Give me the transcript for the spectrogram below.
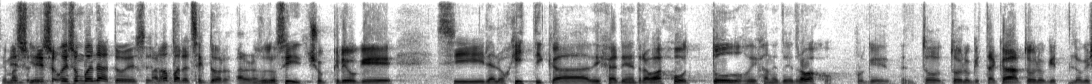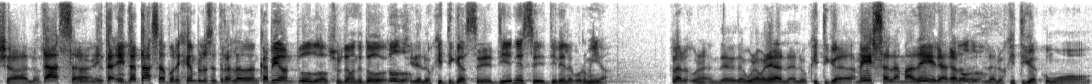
eso, es un buen dato ese, para ¿no? para el sector. Para nosotros sí, yo creo que si la logística deja de tener trabajo, todos dejan de tener trabajo, porque todo, todo lo que está acá, todo lo que, lo que ya... Los, tasa, esta, tasa, por ejemplo, se traslada en camión. Todo, absolutamente todo. Si la logística se detiene, se detiene la economía. Claro. De, alguna manera, la logística... La mesa, la madera, todo. La logística es como,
